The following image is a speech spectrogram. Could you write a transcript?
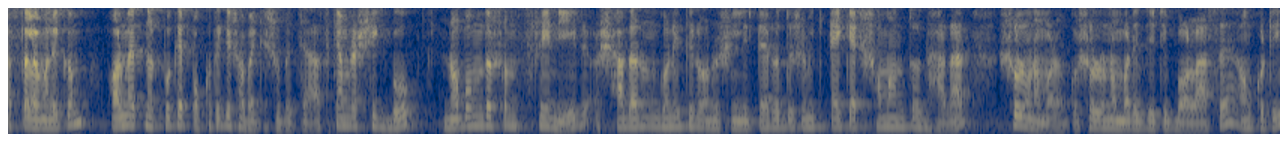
আসসালামু আলাইকুম। অলম্যাথ নোটবুকের পক্ষ থেকে সবাইকে শুভেচ্ছা। আজকে আমরা শিখব নবম, দশম শ্রেণির সাধারণ গণিতের অনুশীলনী তেরো দশমিক একের সমান্তর ধারার ষোলো নম্বর অঙ্ক। ষোলো নম্বরে যেটি বলা আছে অঙ্কটি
